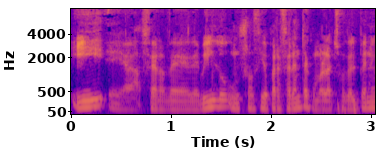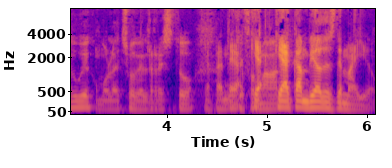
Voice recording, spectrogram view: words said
y eh, hacer de, de Bildu un socio preferente, como lo ha hecho del PNV, como lo ha hecho del resto. Depende, que ¿Qué, forma- qué ha cambiado desde mayo?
